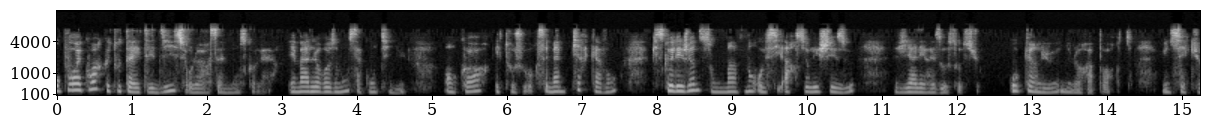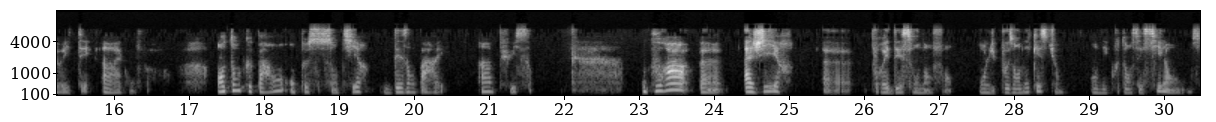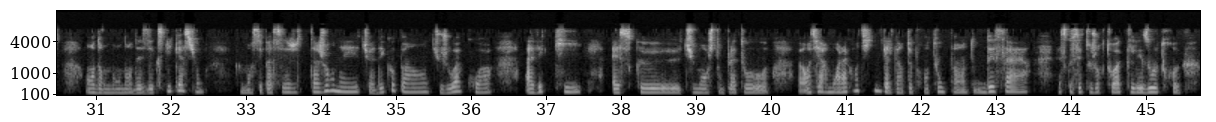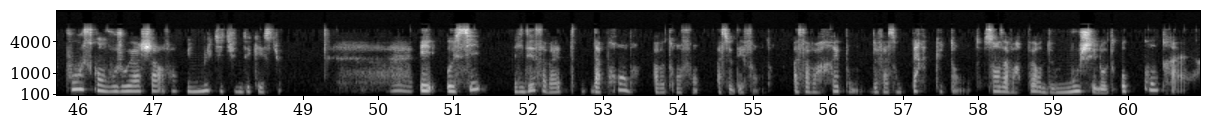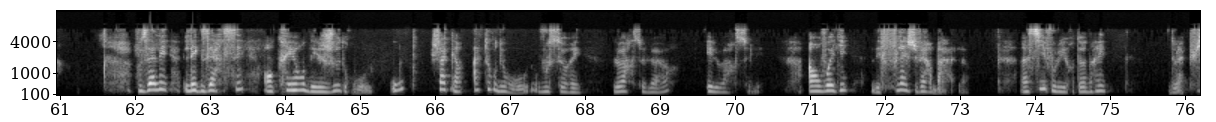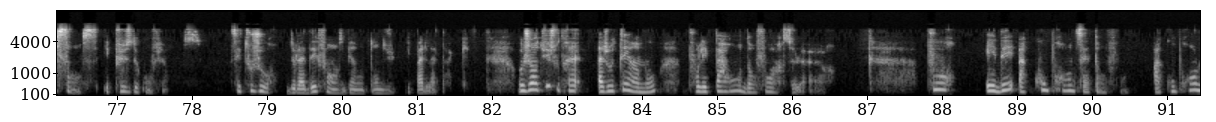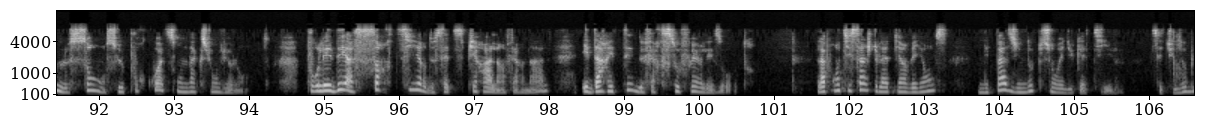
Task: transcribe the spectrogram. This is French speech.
On pourrait croire que tout a été dit sur le harcèlement scolaire et malheureusement ça continue, encore et toujours. C'est même pire qu'avant puisque les jeunes sont maintenant aussi harcelés chez eux via les réseaux sociaux. Aucun lieu ne leur apporte une sécurité, un réconfort. En tant que parent, on peut se sentir désemparé, impuissant. On pourra euh, agir euh, pour aider son enfant en lui posant des questions, en écoutant ses silences, en demandant des explications. Comment s'est passée ta journée? Tu as des copains? Tu joues à quoi? Avec qui? Est-ce que tu manges ton plateau entièrement à la cantine? Quelqu'un te prend ton pain, ton dessert? Est-ce que c'est toujours toi que les autres poussent quand vous jouez à chat? Enfin, une multitude de questions. Et aussi, l'idée, ça va être d'apprendre à votre enfant à se défendre à savoir répondre de façon percutante, sans avoir peur de moucher l'autre. Au contraire, vous allez l'exercer en créant des jeux de rôle où chacun, à tour de rôle, vous serez le harceleur et le harcelé, à envoyer des flèches verbales. Ainsi, vous lui redonnerez de la puissance et plus de confiance. C'est toujours de la défense, bien entendu, et pas de l'attaque. Aujourd'hui, je voudrais ajouter un mot pour les parents d'enfants harceleurs. Pour aider à comprendre cet enfant, à comprendre le sens, le pourquoi de son action violente, pour l'aider à sortir de cette spirale infernale et d'arrêter de faire souffrir les autres. L'apprentissage de la bienveillance n'est pas une option éducative, c'est une obligation.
